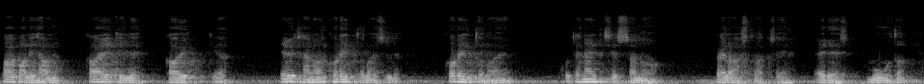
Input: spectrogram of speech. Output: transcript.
Paavalihan on kaikille kaikkea, ja nyt hän on korintolaisille korintolainen, kuten hän itse sanoo, pelastaakseen edes muutamia.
